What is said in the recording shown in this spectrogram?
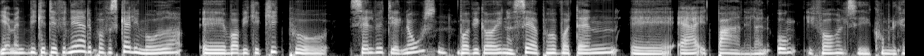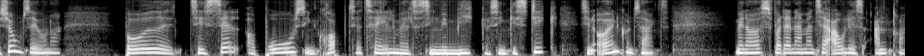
Jamen, vi kan definere det på forskellige måder, øh, hvor vi kan kigge på selve diagnosen, hvor vi går ind og ser på, hvordan øh, er et barn eller en ung i forhold til kommunikationsevner, både til selv at bruge sin krop til at tale med, altså sin mimik og sin gestik, sin øjenkontakt, men også, hvordan er man til at aflæse andre.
